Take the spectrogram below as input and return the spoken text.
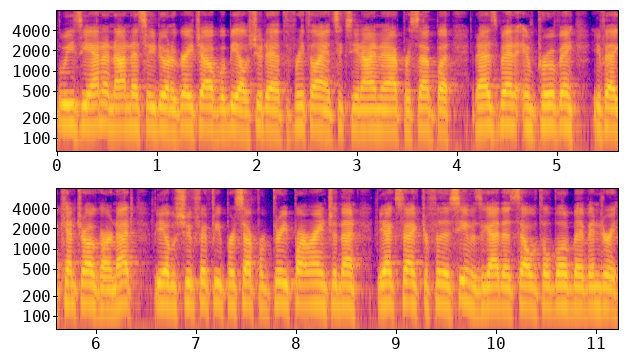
Louisiana not necessarily doing a great job of being able to shoot at the free throw line at 69.5%, but it has been improving. You've had Kentrell Garnett be able to shoot 50% from three point range. And then the X factor for this team is a guy that's dealt with a little bit of injury.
